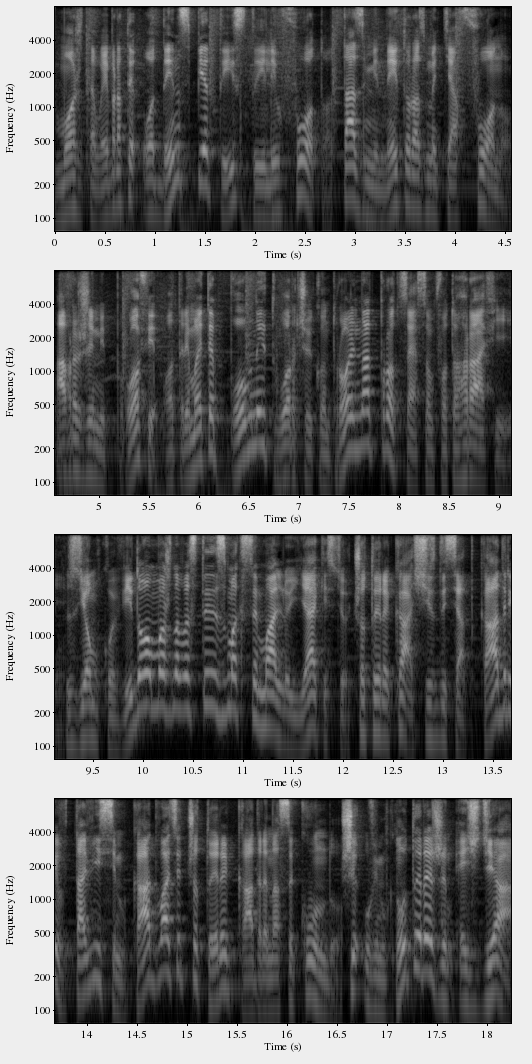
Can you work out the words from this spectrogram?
можете вибрати один з п'яти стилів фото та змінити розмиття фону. А в режимі профі отримаєте повний творчий контроль над процесом фотографії. Зйомку відео можна вести з максимальною якістю 4К 60 кадрів та 8К 24 кадри на секунду, чи увімкнути режим HDR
